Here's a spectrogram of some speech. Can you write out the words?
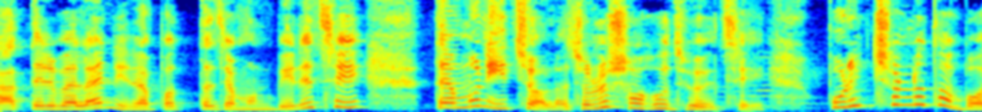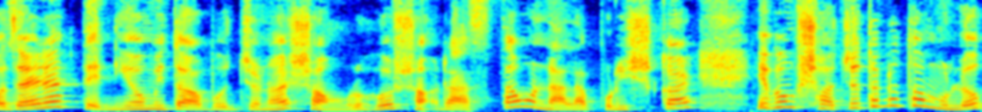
রাতের বেলায় নিরাপত্তা যেমন বেড়েছে তেমনই চলাচলও সহজ হয়েছে। পরিচ্ছন্নতা বজায় রাখতে নিয়মিত আবর্জনা সংগ্রহ রাস্তা ও নালা পরিষ্কার এবং সচেতনতামূলক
